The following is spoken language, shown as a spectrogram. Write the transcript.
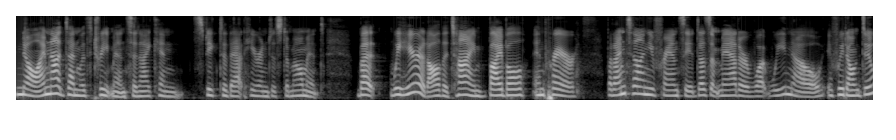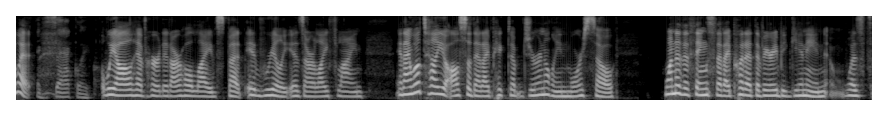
No, I'm not done with treatments, and I can speak to that here in just a moment. But we hear it all the time Bible and prayer. But I'm telling you, Francie, it doesn't matter what we know if we don't do it. Exactly. We all have heard it our whole lives, but it really is our lifeline. And I will tell you also that I picked up journaling more so. One of the things that I put at the very beginning was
